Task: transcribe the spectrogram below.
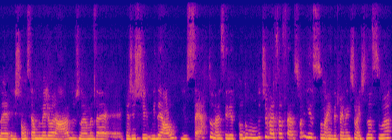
né, eles estão sendo melhorados, né, mas é, é, que a gente, o ideal e o certo, né, seria que todo mundo tivesse acesso a isso, né, independentemente da sua,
